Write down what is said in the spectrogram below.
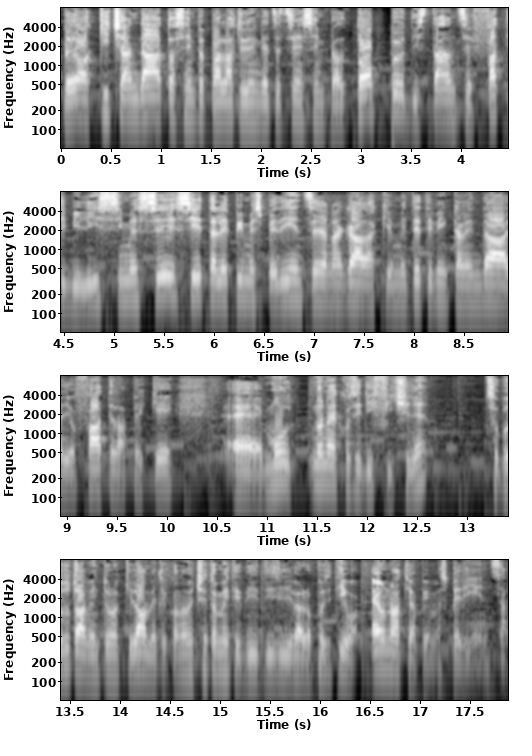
però chi ci è andato ha sempre parlato di un'organizzazione sempre al top, distanze fattibilissime. Se siete alle prime esperienze, è una gara che mettetevi in calendario, fatela perché è molt- non è così difficile. Soprattutto a 21 km con 900 metri di dislivello positivo è un'ottima prima esperienza.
